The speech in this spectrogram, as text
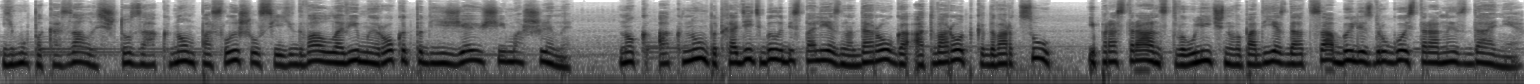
Ему показалось, что за окном послышался едва уловимый рокот подъезжающей машины. Но к окну подходить было бесполезно. Дорога от ворот к дворцу – и пространство у личного подъезда отца были с другой стороны здания.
